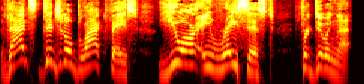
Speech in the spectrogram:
that's digital blackface. You are a racist for doing that.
